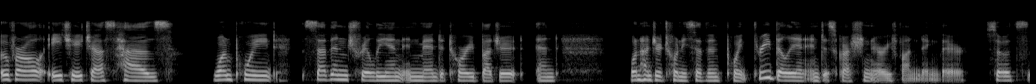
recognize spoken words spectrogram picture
Overall, HHS has 1.7 trillion in mandatory budget and 127.3 billion in discretionary funding there. So it's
